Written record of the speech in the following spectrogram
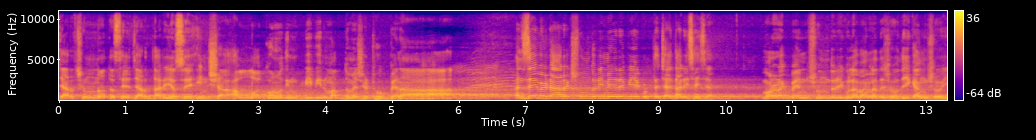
যার সুন্নত আছে, যার দাঁড়িয়ে আছে ইনশা আল্লাহ কোনোদিন বিবির মাধ্যমে সে ঠকবে না। যে বেটা আরেক সুন্দরী মেয়েরে বিয়ে করতে চায়, দাড়ি চাইছা মনে রাখবেন, সুন্দরীগুলা বাংলাদেশে অধিকাংশই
